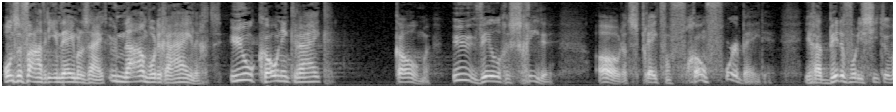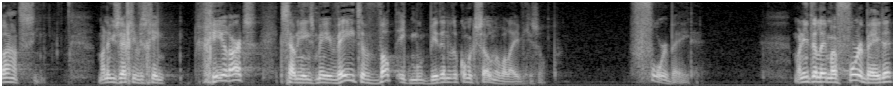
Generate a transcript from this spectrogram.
Onze Vader die in de hemelen zijt, uw naam worden geheiligd. Uw koninkrijk komen. U wil geschieden. Oh, dat spreekt van gewoon voorbeden. Je gaat bidden voor die situatie. Maar nu zeg je misschien, Gerard, ik zou niet eens meer weten wat ik moet bidden. En daar kom ik zo nog wel eventjes op. Voorbeden. Maar niet alleen maar voorbeden,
